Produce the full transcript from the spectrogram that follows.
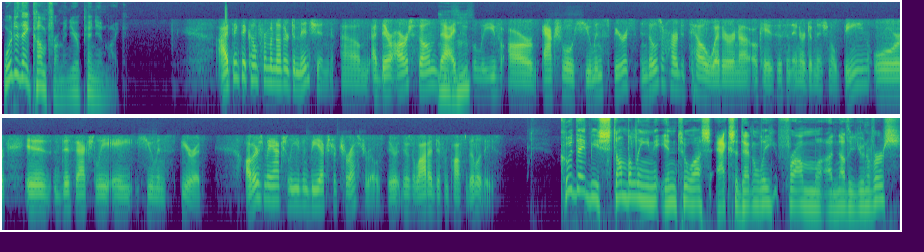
Where do they come from, in your opinion, Mike? I think they come from another dimension. Um, uh, there are some that I do believe are actual human spirits, and those are hard to tell whether or not, okay, is this an interdimensional being or is this actually a human spirit? Others may actually even be extraterrestrials. There, there's a lot of different possibilities. Could they be stumbling into us accidentally from another universe?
